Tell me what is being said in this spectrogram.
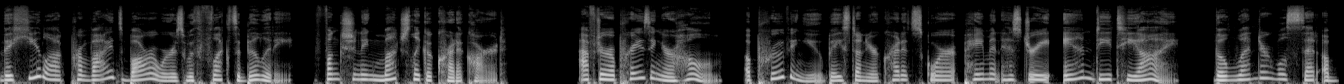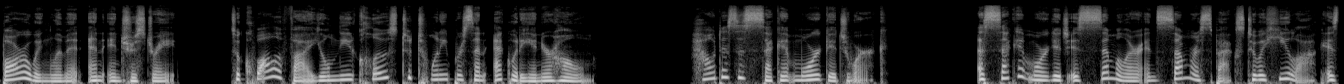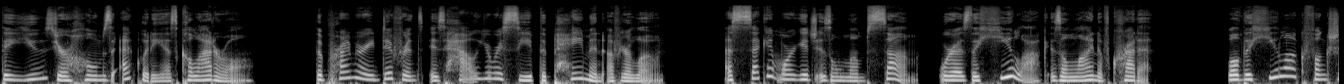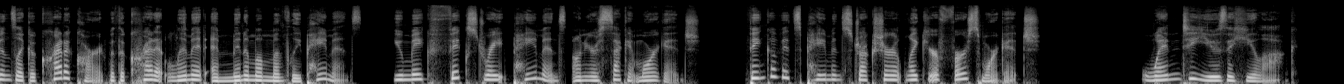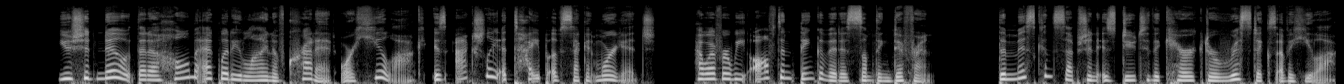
The HELOC provides borrowers with flexibility, functioning much like a credit card. After appraising your home, approving you based on your credit score, payment history, and DTI, the lender will set a borrowing limit and interest rate. To qualify, you'll need close to 20% equity in your home. How does a second mortgage work? A second mortgage is similar in some respects to a HELOC as they use your home's equity as collateral. The primary difference is how you receive the payment of your loan. A second mortgage is a lump sum, whereas the HELOC is a line of credit. While the HELOC functions like a credit card with a credit limit and minimum monthly payments, you make fixed rate payments on your second mortgage. Think of its payment structure like your first mortgage. When to use a HELOC. You should note that a home equity line of credit or HELOC is actually a type of second mortgage. However, we often think of it as something different. The misconception is due to the characteristics of a HELOC.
